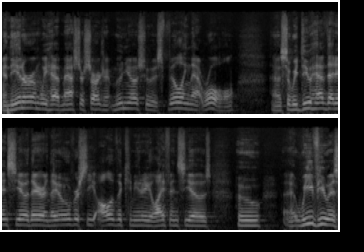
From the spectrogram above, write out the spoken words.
In the interim, we have Master Sergeant Munoz, who is filling that role. Uh, so we do have that NCO there, and they oversee all of the community life NCOs who we view as,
